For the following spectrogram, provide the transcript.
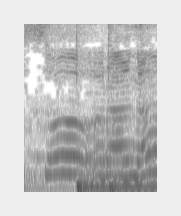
seorang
